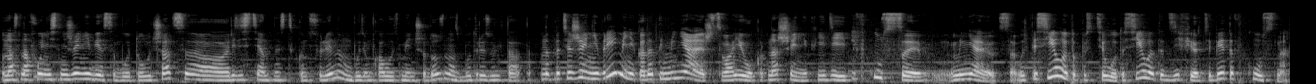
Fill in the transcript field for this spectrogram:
У нас на фоне снижения веса будет улучшаться э, резистентность к инсулину, мы будем колоть меньше дозы, у нас будут результаты. На протяжении времени, когда ты меняешь свое отношение к еде, и вкусы меняются. Вот ты съел эту пастилу, ты съел этот зефир, тебе это вкусно.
